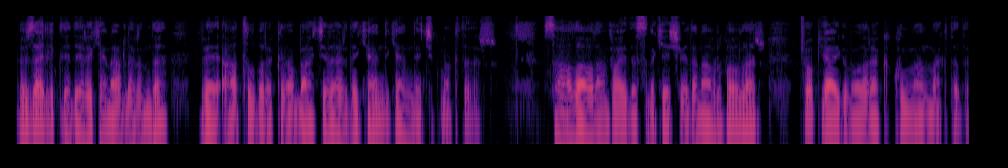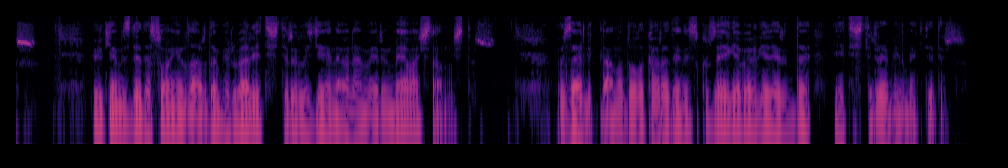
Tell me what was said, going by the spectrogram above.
özellikle dere kenarlarında ve atıl bırakılan bahçelerde kendi kendine çıkmaktadır. Sağlığa olan faydasını keşfeden Avrupalılar çok yaygın olarak kullanmaktadır. Ülkemizde de son yıllarda mürver yetiştirileceğine önem verilmeye başlanmıştır. Özellikle Anadolu, Karadeniz, Kuzey Ege bölgelerinde yetiştirilebilmektedir.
